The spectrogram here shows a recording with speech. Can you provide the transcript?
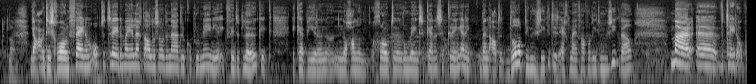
het land? Nou, het is gewoon fijn om op te treden, maar je legt al zo de nadruk op Roemenië. Ik vind het leuk. Ik, ik heb hier een, nogal een grote Roemeense kennissenkring en ik ben altijd dol op die muziek. Het is echt mijn favoriete muziek wel. Maar eh, we treden ook,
